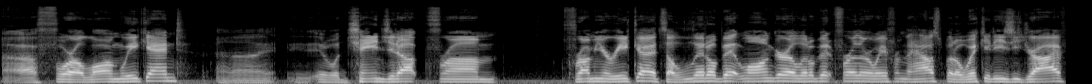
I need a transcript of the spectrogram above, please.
uh, for a long weekend. Uh, it will change it up from from Eureka. It's a little bit longer, a little bit further away from the house, but a wicked easy drive.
